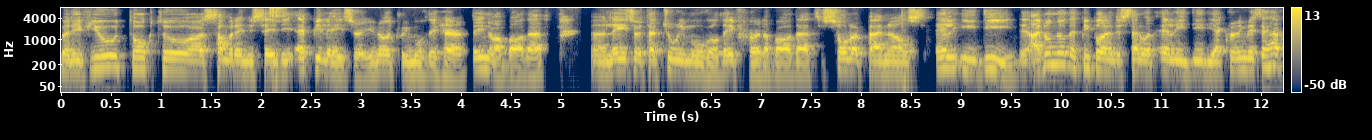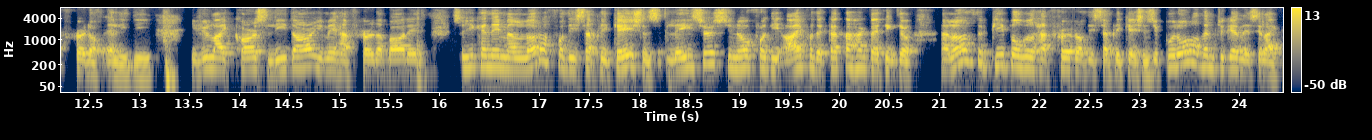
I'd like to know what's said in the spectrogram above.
But if you talk to uh, somebody and you say the epilaser, you know, to remove the hair, they know about that uh, laser tattoo removal. They've heard about that. Solar panels, LED. I don't know that people understand what LED, the acronym is. They have heard of LED. If you like cars, LIDAR, you may have heard about it. So you can name a lot of for these applications. Lasers, you know, for the eye, for the cataract, I think a lot of the people will have heard of these applications. You put all of them together and say like,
